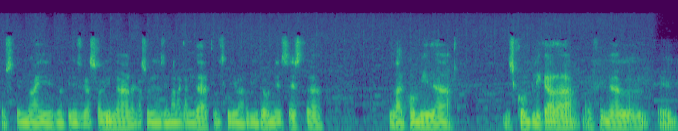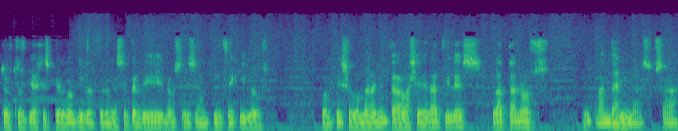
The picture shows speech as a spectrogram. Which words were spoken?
pues que no, hay, no tienes gasolina, la gasolina es de mala calidad, tienes que llevar bidones extra, la comida es complicada, al final eh, en todos estos viajes pierdo kilos, pero en ese perdí, no sé, son 15 kilos, porque solo me alimentaba a base de dátiles, plátanos y mandarinas, o sea,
